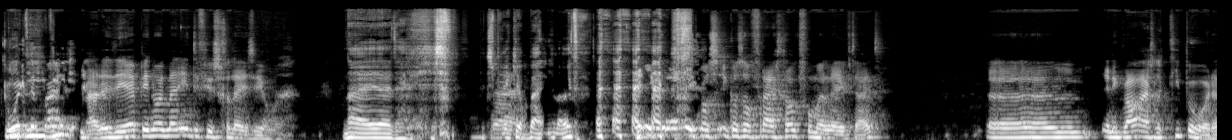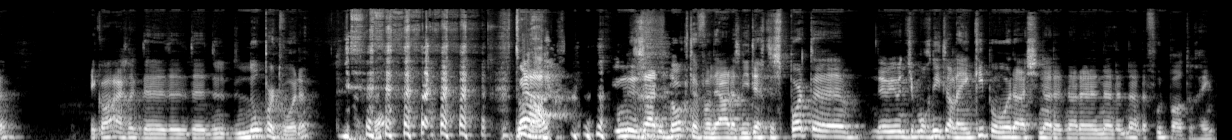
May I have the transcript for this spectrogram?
Die, die, die, ja, die, heb je nooit mijn interviews gelezen, jongen. Nee, ik spreek je bijna nooit. ik, ik, was, ik was al vrij groot voor mijn leeftijd. Uh, en ik wou eigenlijk keeper worden. Ik wou eigenlijk de, de, de, de, noppert worden. ja, toen zei de dokter van ja, dat is niet echt een sport. Uh, want je mocht niet alleen keeper worden als je naar de, naar de, naar de, naar de voetbal toe ging.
